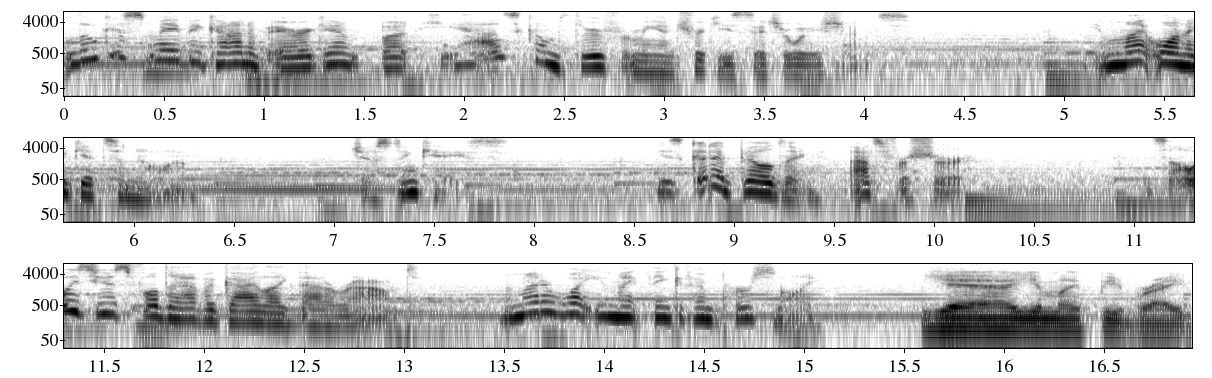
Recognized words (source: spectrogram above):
Lucas may be kind of arrogant, but he has come through for me in tricky situations. You might want to get to know him, just in case. He's good at building, that's for sure. It's always useful to have a guy like that around, no matter what you might think of him personally. Yeah, you might be right.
